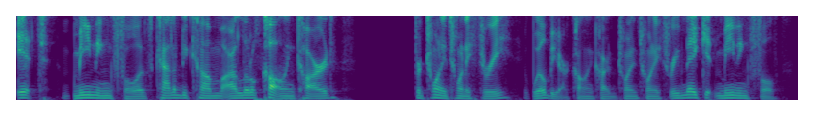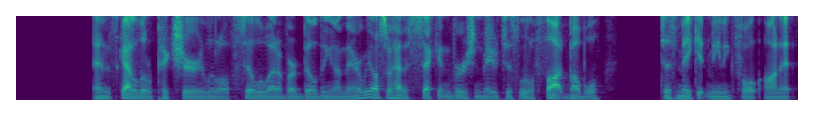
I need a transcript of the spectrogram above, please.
it meaningful. It's kind of become our little calling card for 2023. It will be our calling card in 2023. Make it meaningful. And it's got a little picture, a little silhouette of our building on there. We also had a second version made with just a little thought bubble, just make it meaningful on it.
